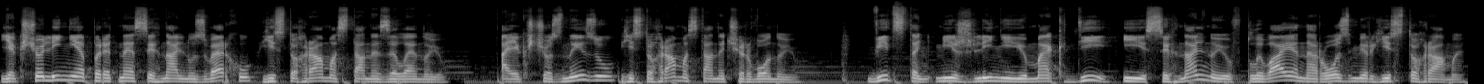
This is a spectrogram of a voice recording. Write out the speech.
Якщо лінія перетне сигнальну зверху, гістограма стане зеленою. А якщо знизу, гістограма стане червоною. Відстань між лінією MACD і сигнальною впливає на розмір гістограми.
